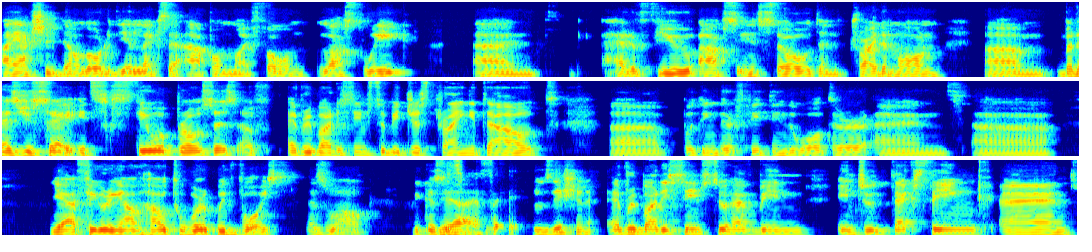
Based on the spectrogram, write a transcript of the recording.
i actually downloaded the alexa app on my phone last week and had a few apps installed and tried them on um, but as you say, it's still a process of everybody seems to be just trying it out, uh, putting their feet in the water, and uh, yeah, figuring out how to work with voice as well. Because yeah, it's a transition. Everybody seems to have been into texting and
